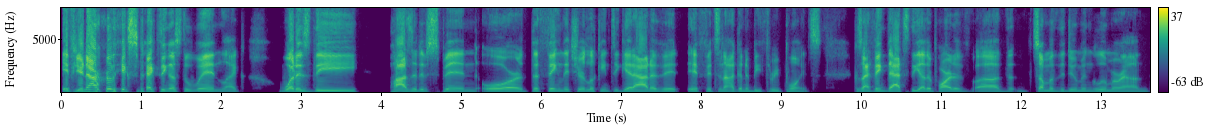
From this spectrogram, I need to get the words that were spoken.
if you're not really expecting us to win? Like what is the positive spin or the thing that you're looking to get out of it if it's not going to be three points? Because i think that's the other part of uh the, some of the doom and gloom around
